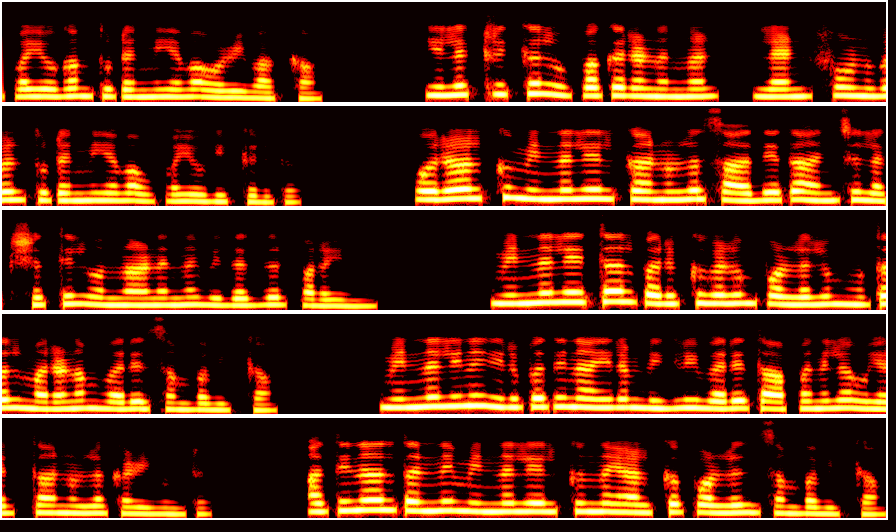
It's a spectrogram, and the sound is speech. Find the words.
ഉപയോഗം തുടങ്ങിയവ ഒഴിവാക്കാം. ഇലക്ട്രിക്കൽ ഉപകരണങ്ങൾ ലാൻഡ് ഫോണുകൾ തുടങ്ങിയവ ഉപയോഗിക്കരുത്. ഒരാൾക്കു മിന്നലേൽക്കാനുള്ള സാധ്യത അഞ്ച് ലക്ഷത്തിൽ ഒന്നാണെന്ന് വിദഗ്ധർ പറയുന്നു. മിന്നലേറ്റാൽ പരുക്കുകളും പൊള്ളലും മുതൽ മരണം വരെ സംഭവിക്കാം. മിന്നലിന് ഇരുപതിനായിരം ഡിഗ്രി വരെ താപനില ഉയർത്താനുള്ള കഴിവുണ്ട്. അതിനാൽ തന്നെ മിന്നലേൽക്കുന്നയാൾക്ക് പൊള്ളൽ സംഭവിക്കാം.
